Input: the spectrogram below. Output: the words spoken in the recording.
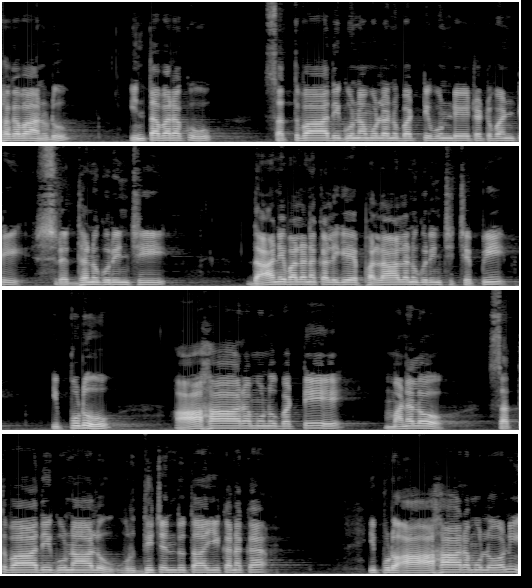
భగవానుడు ఇంతవరకు సత్వాది గుణములను బట్టి ఉండేటటువంటి శ్రద్ధను గురించి దాని వలన కలిగే ఫలాలను గురించి చెప్పి ఇప్పుడు ఆహారమును బట్టే మనలో సత్వాది గుణాలు వృద్ధి చెందుతాయి కనుక ఇప్పుడు ఆ ఆహారములోని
